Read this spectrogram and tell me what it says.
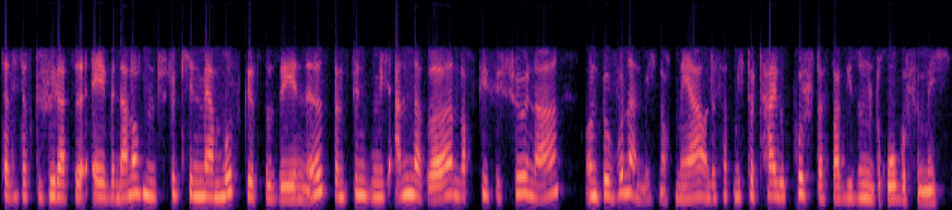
dass ich das Gefühl hatte, ey, wenn da noch ein Stückchen mehr Muskel zu sehen ist, dann finden mich andere noch viel, viel schöner und bewundern mich noch mehr. Und das hat mich total gepusht. Das war wie so eine Droge für mich.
